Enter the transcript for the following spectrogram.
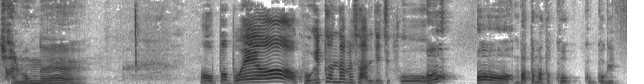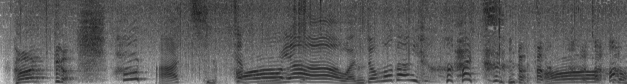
잘 먹네. 어, 오빠 뭐해요? 고기 탄다면서 안 뒤집고. 어? 어, 맞다, 맞다. 고, 고, 고기. 아, 뜨거! 아 진짜 뭐야? 완전 허당이야. 아, 뜨거!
